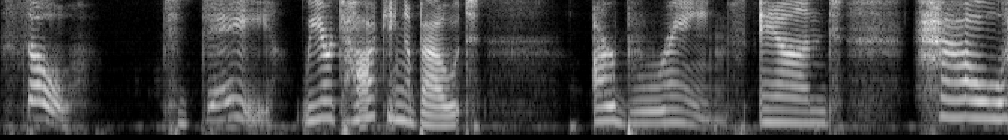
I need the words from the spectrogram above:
So, today we are talking about our brains and how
